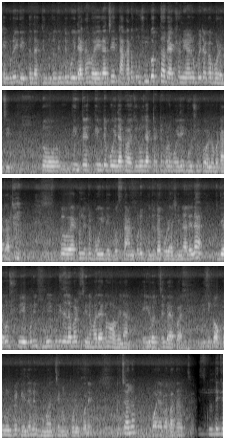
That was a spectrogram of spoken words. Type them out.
সেগুলোই দেখতে থাকছি দুটো তিনটে বই দেখা হয়ে গেছে, টাকাটা তো উসুল করতে হবে, একশো নিরানব্বই টাকা ভরেছি। তো তিনটে তিনটে বই দেখা হয়েছে, রোজ একটা একটা করে বই দেখে উসুল করে নেব টাকাটা। তো এখন একটা বই দেখব, স্নান করে পুজোটা করে আসি। নাহলে না, যদি এখন শুয়ে পড়ি, ঘুমিয়ে পড়ি, তাহলে আবার সিনেমা দেখা হবে না। এই হচ্ছে ব্যাপার। দিদি কখন উঠবে কে জানে, ঘুমাচ্ছে এখন পড়ে পড়ে। তো চলো, পরে আবার কথা হচ্ছে। স্কুল থেকে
